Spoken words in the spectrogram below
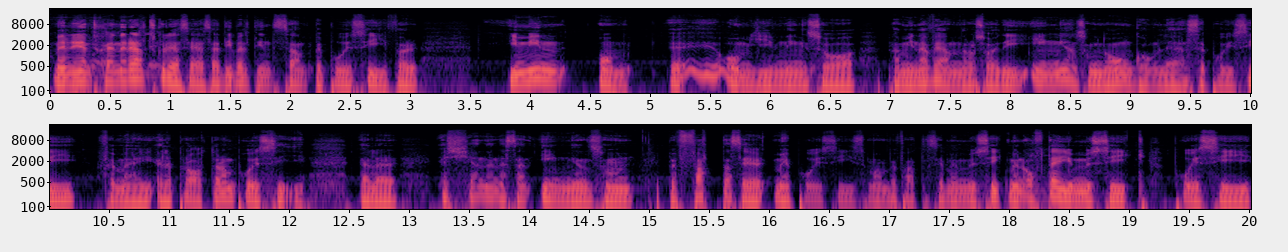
Men rent generellt skulle jag säga så här, det är väldigt intressant med poesi för i min om, eh, omgivning så bland mina vänner och så det är ingen som någon gång läser poesi för mig eller pratar om poesi. Eller jag känner nästan ingen som befattar sig med poesi som man befattar sig med musik. Men ofta är ju musik poesi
